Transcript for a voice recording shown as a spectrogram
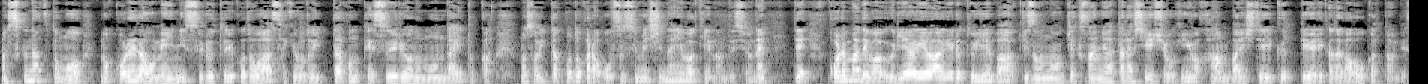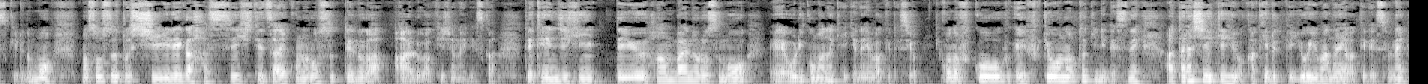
まあ、少なくとも、まあ、これらをメインにするということは、先ほど言ったこの手数料の問題とか、まあ、そういったことからお勧めしないわけなんですよね。で、これまでは売り上げを上げるといえば、既存のお客さんに新しい商品を販売していくっていうやり方が多かったんですけれども、まあ、そうすると仕入れが発生して在庫のロスっていうのがあるわけじゃないですか。で、展示品っていう販売のロスも、えー、織り込まなきゃいけないわけですよ。この不幸、えー、不況の時にですね、新しい経費をかけるって余裕はないわけですよね。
